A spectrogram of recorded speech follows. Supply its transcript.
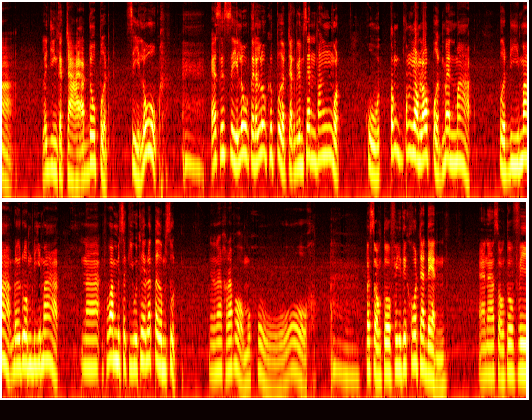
7.5 แล้วยิงกระจายอัดโดเปิด 4 ลูกแอสซิส4ลูกแต่ละลูกคือเปิดจากริมเส้นทั้งหมดหูต้องต้องยอมแล้วว่าเปิดแม่นมาก เปิดดีมากโดยรวมดีมากนะเพราะว่ามีสกิลเทพและเติมสุดนะครับผมโอ้โหไปสองตัวฟรีที่โคตรจะเด่น นะสองตัวฟรี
